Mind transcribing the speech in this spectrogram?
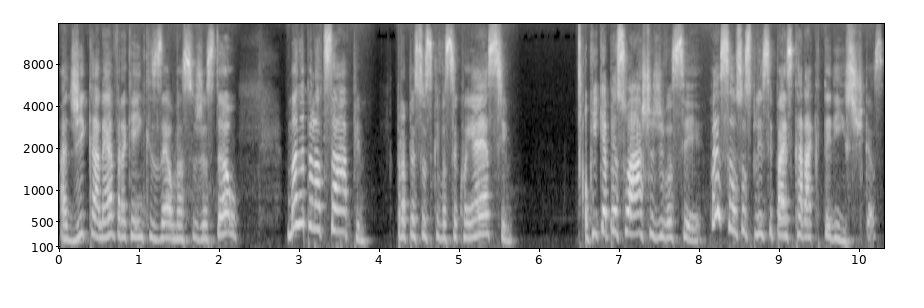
a dica, né, para quem quiser uma sugestão. Manda pelo WhatsApp para pessoas que você conhece o que, que a pessoa acha de você? Quais são suas principais características?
